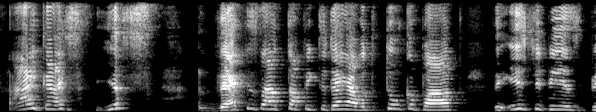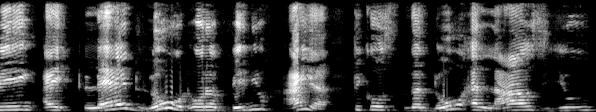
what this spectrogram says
Hi, guys. Yes, that is our topic today. I want to talk about the SGB is being a landlord or a venue hire because the law allows you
